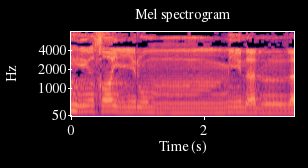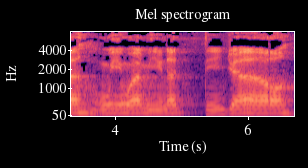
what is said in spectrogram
الله خير من اللهو ومن التجارة.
